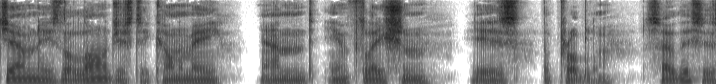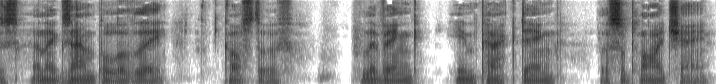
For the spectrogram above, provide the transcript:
Germany is the largest economy, and inflation is the problem. So, this is an example of the cost of living impacting the supply chain.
